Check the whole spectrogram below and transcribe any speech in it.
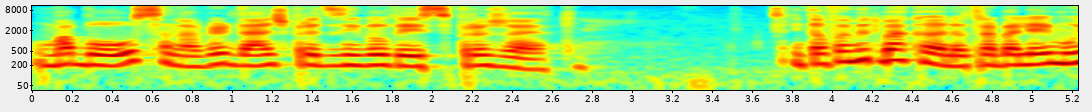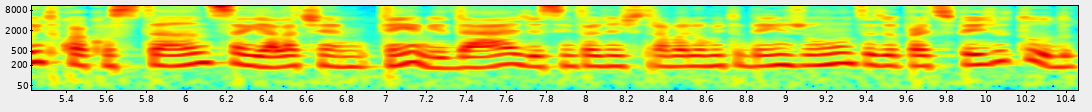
uma bolsa, na verdade, para desenvolver esse projeto. Então foi muito bacana. Eu trabalhei muito com a Costanza e ela tinha, tem a minha idade, assim, então a gente trabalhou muito bem juntas. Eu participei de tudo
